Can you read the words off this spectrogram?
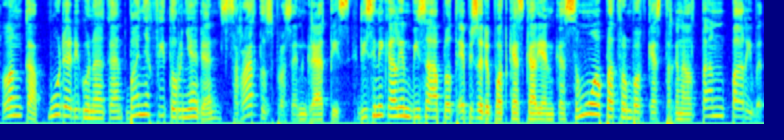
lengkap, mudah digunakan, banyak fiturnya dan 100% gratis. Di sini kalian bisa upload episode podcast kalian ke semua platform podcast terkenal tanpa ribet.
